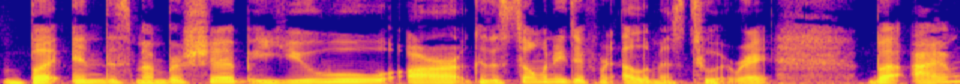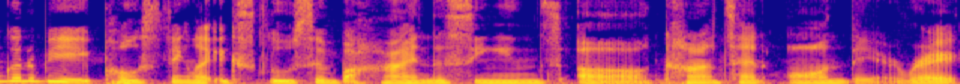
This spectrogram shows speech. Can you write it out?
but in this membership, you are, because there's so many different elements to it, right? But I'm to be posting like exclusive behind the scenes uh, content on there, right?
